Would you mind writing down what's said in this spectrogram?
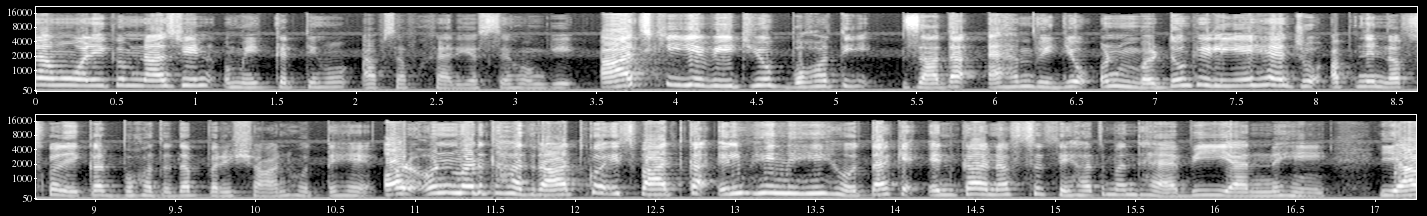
السلام علیکم ناظرین، امید کرتی ہوں آپ سب خیریت سے ہوں گی۔ آج کی یہ ویڈیو بہت ہی زیادہ اہم ویڈیو ان مردوں کے لیے ہے جو اپنے نفس کو لے کر بہت زیادہ پریشان ہوتے ہیں۔ اور ان مرد حضرات کو اس بات کا علم ہی نہیں ہوتا کہ ان کا نفس صحت مند ہے بھی یا نہیں، یا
